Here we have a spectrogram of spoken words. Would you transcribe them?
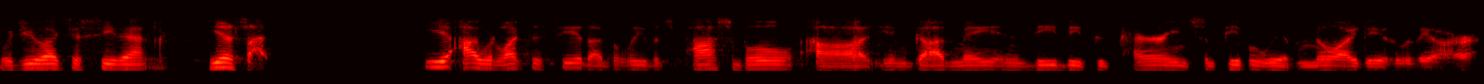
Would you like to see that? Yes, I, yeah, I would like to see it. I believe it's possible, uh, and God may indeed be preparing some people. We have no idea who they are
